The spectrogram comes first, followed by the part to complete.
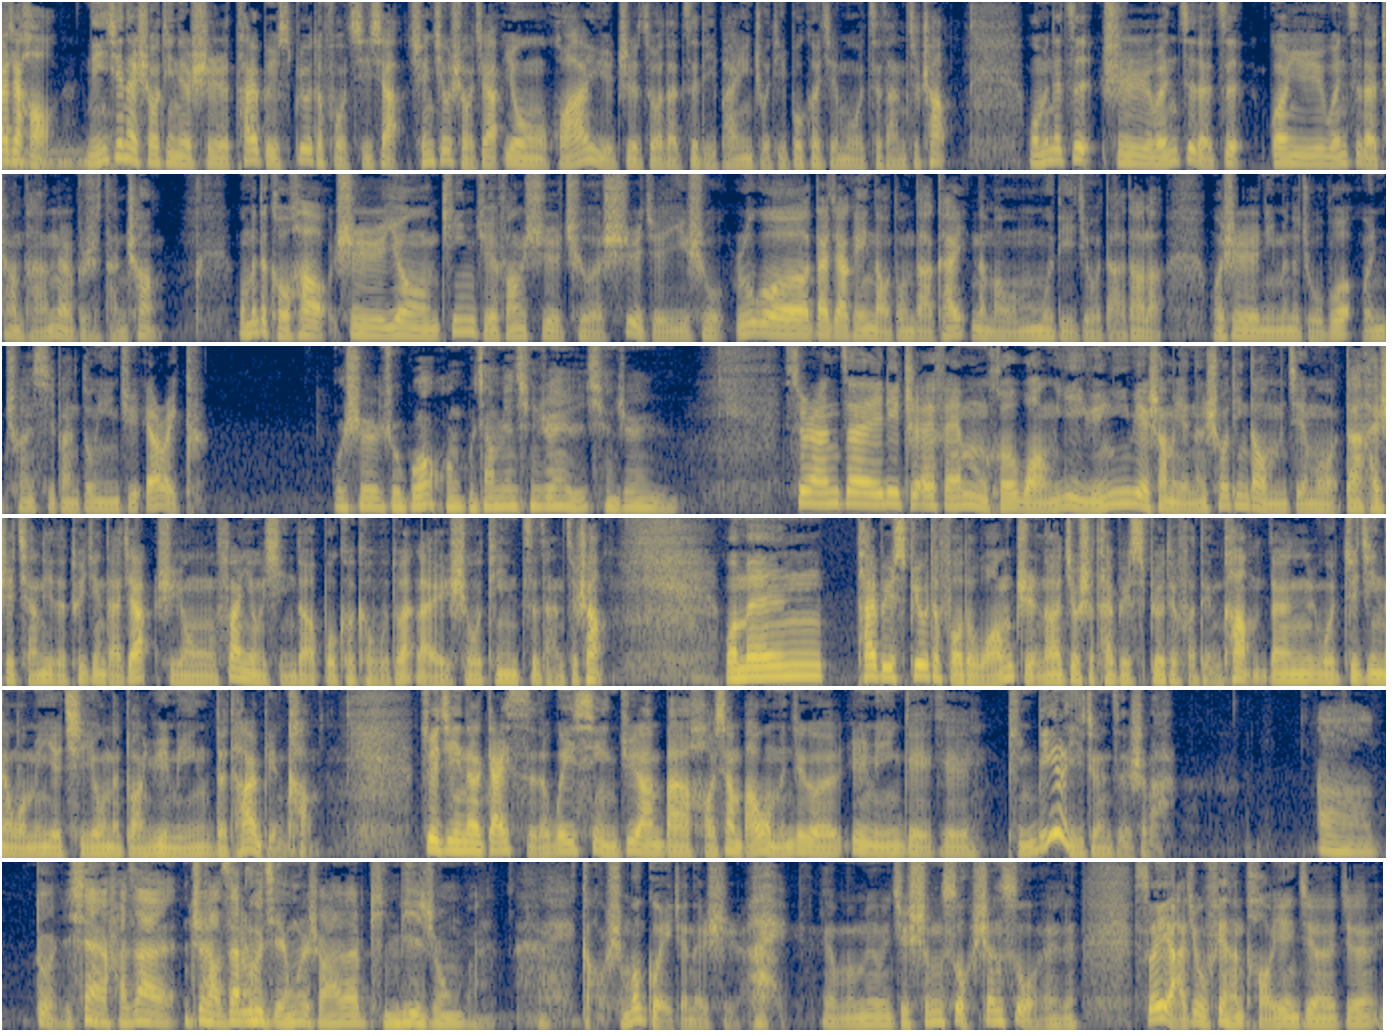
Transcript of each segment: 大家好，您现在收听的是 Type is Beautiful 旗下全球首家用华语制作的字体排音主题播客节目《自弹自唱》。我们的字是文字的字，关于文字的畅谈，而不是弹唱。我们的口号是用听觉方式扯视觉艺术。如果大家可以脑洞大开，那么我们目的就达到了。我是你们的主播汶川西畔东营居 Eric，我是主播黄浦江边清蒸鱼钱真鱼。虽然在荔枝 FM 和网易云音乐上面也能收听到我们节目，但还是强烈的推荐大家使用泛用型的播客客户端来收听自弹自唱。我们 Type is Beautiful 的网址呢，就是 Type is Beautiful 点 com，但我最近呢，我们也启用了短域名 The Type 点 com。最近呢，该死的微信居然把好像把我们这个域名给给屏蔽了一阵子，是吧？啊，对，现在还在，至少在录节目的时候还在屏蔽中吧。哎，搞什么鬼？真的是，哎，我们去申诉，申诉。所以啊，就非常讨厌，就就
